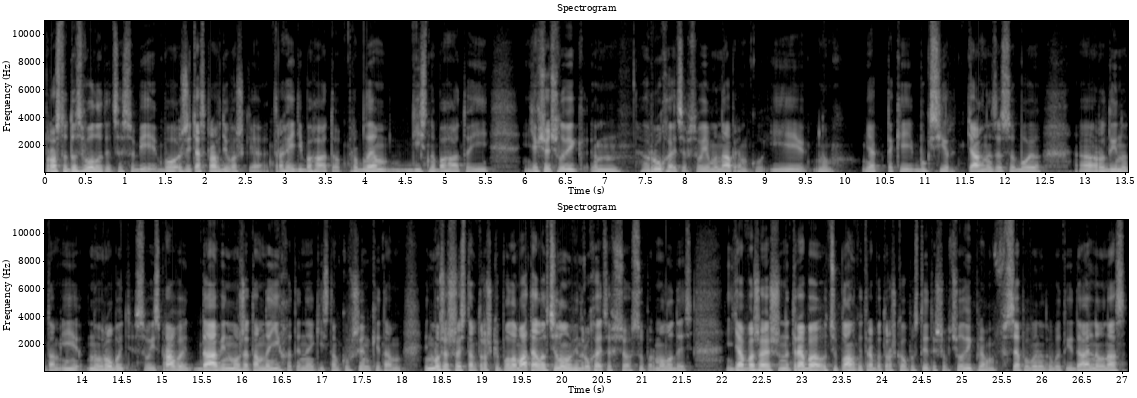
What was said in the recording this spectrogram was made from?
просто дозволити це собі, бо життя справді важке, трагедій багато, проблем дійсно багато. І якщо чоловік ем, рухається в своєму напрямку і ну, як такий буксір тягне за собою е, родину там і ну, робить свої справи. Да, він може там наїхати на якісь там кувшинки, там він може щось там трошки поламати, але в цілому він рухається, все, супер, молодець. Я вважаю, що не треба оцю планку треба трошки опустити, щоб чоловік прям все повинен робити ідеально. У нас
